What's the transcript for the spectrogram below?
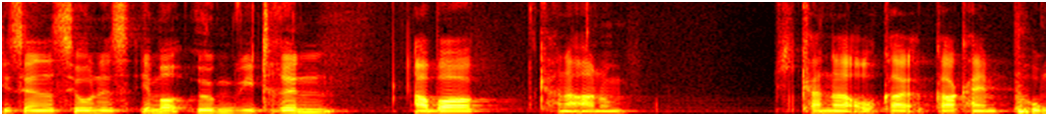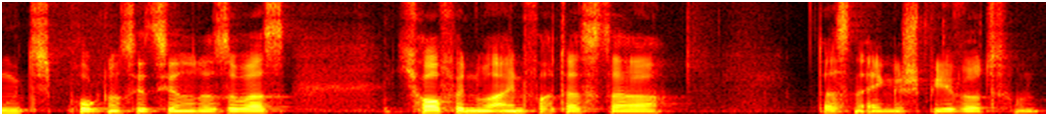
Die Sensation ist immer irgendwie drin, aber keine Ahnung. Ich kann da auch gar, gar keinen Punkt prognostizieren oder sowas. Ich hoffe nur einfach, dass da das ein enges Spiel wird und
